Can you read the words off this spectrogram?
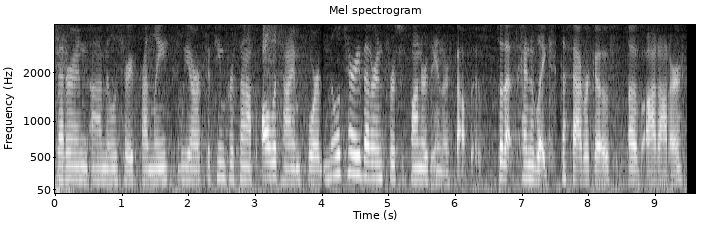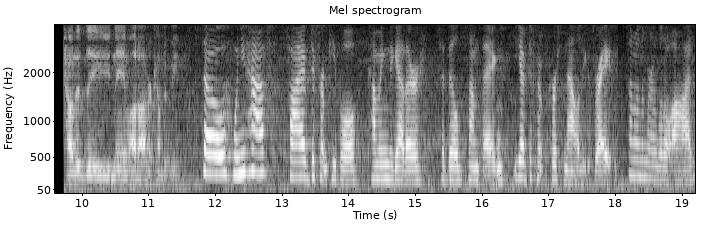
veteran uh, military friendly. We are 15% off all the time for military veterans, first responders, and their spouses. So that's kind of like the fabric of, of Odd Otter. How did the name Odd Otter come to be? So when you have five different people coming together to build something, you have different personalities, right? Some of them are a little odd.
